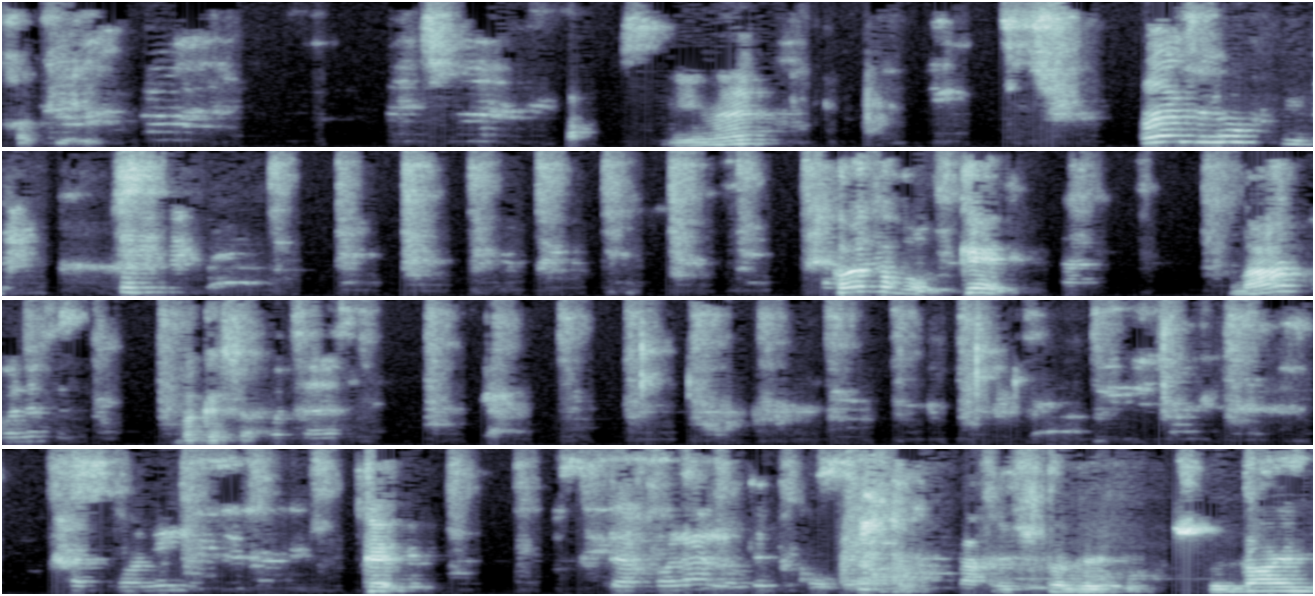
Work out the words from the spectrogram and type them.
חכי. הנה. אה, איזה יופי. כל הכבוד, כן. מה? בבקשה. כן, אתה יכול להעלות את קורן? אשתדל. בינתיים.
